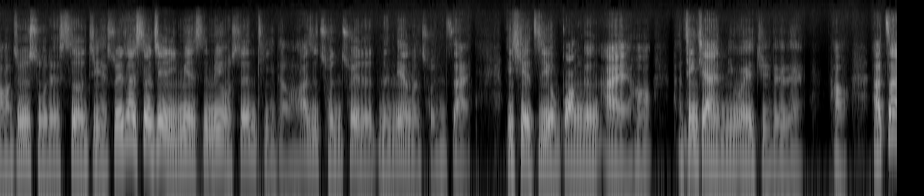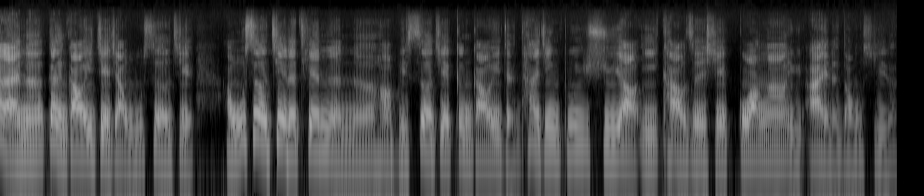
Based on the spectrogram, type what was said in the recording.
啊，就是所谓的色界，所以在色界里面是没有身体的，它是纯粹的能量的存在，一切只有光跟爱哈，听起来很 New Age，对不对？好啊，再来呢，更高一界叫无色界啊，无色界的天人呢，哈，比色界更高一等，他已经不需要依靠这些光啊与爱的东西了，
